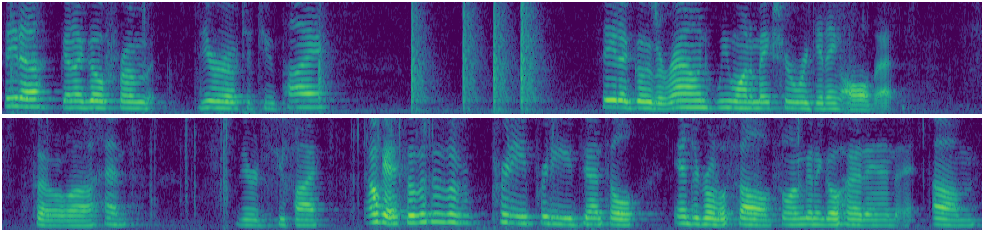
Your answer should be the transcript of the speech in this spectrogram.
Theta going to go from 0 to 2 pi. Theta goes around. We want to make sure we're getting all that. So uh, hence 0 to 2 pi. Okay, so this is a pretty, pretty gentle integral to solve, so I'm going to go ahead and um,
